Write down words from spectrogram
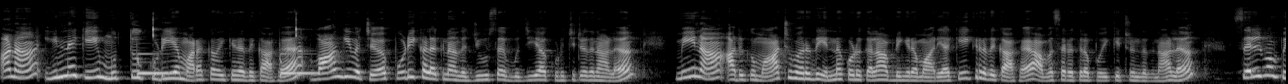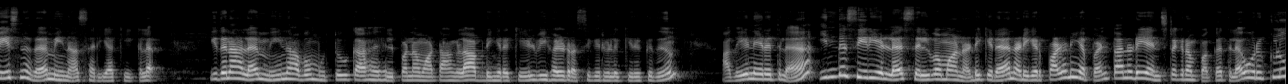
ஆனால் இன்னைக்கு முத்து குடியை மறக்க வைக்கிறதுக்காக வாங்கி வச்ச பொடி கலக்குன அந்த ஜூஸை விஜயா குடிச்சிட்டதுனால மீனா அதுக்கு மாற்று மருந்து என்ன கொடுக்கலாம் அப்படிங்கிற மாதிரியா கேட்குறதுக்காக அவசரத்தில் போய்கிட்டு இருந்ததுனால செல்வம் பேசினதை மீனா சரியாக கேட்கல இதனால் மீனாவும் முத்துவுக்காக ஹெல்ப் பண்ண மாட்டாங்களா அப்படிங்கிற கேள்விகள் ரசிகர்களுக்கு இருக்குது. அதே நேரத்தில் இந்த சீரியலில் செல்வமாக நடிக்கிற நடிகர் பழனியப்பன் தன்னுடைய இன்ஸ்டாகிராம் பக்கத்தில் ஒரு க்ளூ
